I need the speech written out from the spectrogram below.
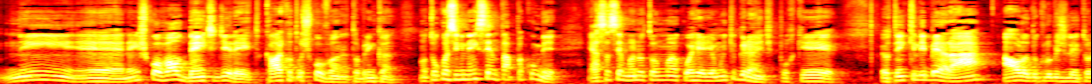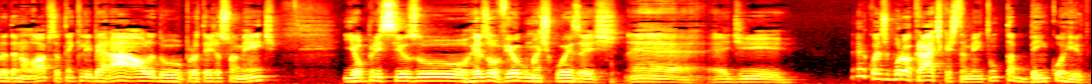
nem, é, nem escovar o dente direito. Claro que eu estou escovando, estou brincando. Não estou conseguindo nem sentar para comer. Essa semana eu estou numa correria muito grande, porque eu tenho que liberar a aula do Clube de Leitura Daniel Lopes, eu tenho que liberar a aula do Proteja Sua Mente e eu preciso resolver algumas coisas é, é de é, coisas burocráticas também, então tá bem corrido.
